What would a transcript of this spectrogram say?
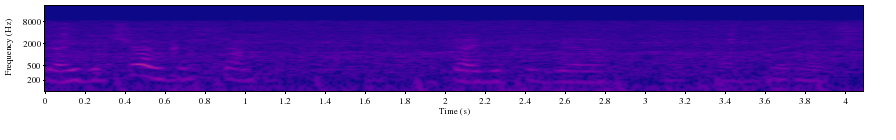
Девчонка что? Сзади сидела. Слева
